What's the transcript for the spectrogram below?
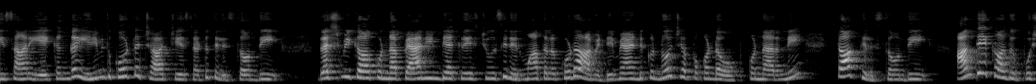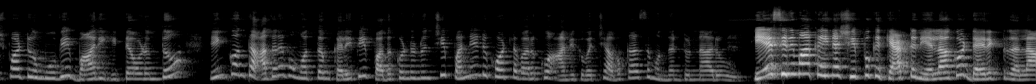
ఈసారి ఏకంగా ఎనిమిది కోట్ల ఛార్జ్ చేసినట్టు తెలుస్తోంది. రష్మికకున్న ప్యాన్ ఇండియా క్రేజ్ చూసి నిర్మాతలు కూడా ఆమె డిమాండ్కు నో చెప్పకుండా ఒప్పుకున్నారని టాక్ తెలుస్తోంది. అంతేకాదు పుష్ప టూ మూవీ భారీ హిట్ అవడంతో ఇంకొంత అదనపు మొత్తం కలిపి పదకొండు నుంచి పన్నెండు కోట్ల వరకు ఆమెకు వచ్చే అవకాశం ఉందంటున్నారు. ఏ సినిమాకైనా షిప్కు కెప్టెన్ ఎలాగో డైరెక్టర్ అలా.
